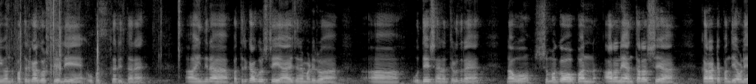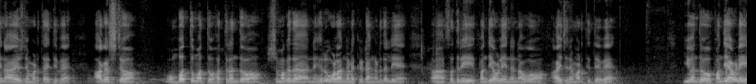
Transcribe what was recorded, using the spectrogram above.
ಈ ಒಂದು ಪತ್ರಿಕಾಗೋಷ್ಠಿಯಲ್ಲಿ ಉಪಸ್ಥಿತರಿದ್ದಾರೆ. ಇಂದಿನ ಪತ್ರಿಕಾಗೋಷ್ಠಿ ಆಯೋಜನೆ ಮಾಡಿರುವ ಉದ್ದೇಶ ಏನಂತ ಹೇಳಿದ್ರೆ ನಾವು ಶಿವಮೊಗ್ಗ ಓಪನ್ ಆರನೇ ಅಂತಾರಾಷ್ಟ್ರೀಯ ಕರಾಟೆ ಪಂದ್ಯಾವಳಿಯನ್ನು ಆಯೋಜನೆ ಮಾಡ್ತಾ ಇದ್ದೇವೆ. ಆಗಸ್ಟ್ ಒಂಬತ್ತು ಮತ್ತು ಹತ್ತರಂದು ಶಿವಮೊಗ್ಗದ ನೆಹರು ಒಳಾಂಗಣ ಕ್ರೀಡಾಂಗಣದಲ್ಲಿ ಸದರಿ ಪಂದ್ಯಾವಳಿಯನ್ನು ನಾವು ಆಯೋಜನೆ ಮಾಡ್ತಿದ್ದೇವೆ. ಈ ಒಂದು ಪಂದ್ಯಾವಳಿ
